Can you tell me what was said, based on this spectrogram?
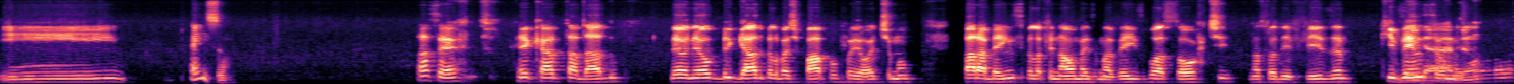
e é isso. Tá certo. Recado tá dado. Leonel, obrigado pelo bate-papo, foi ótimo. Parabéns pela final mais uma vez. Boa sorte na sua defesa. Que vença o melhor,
